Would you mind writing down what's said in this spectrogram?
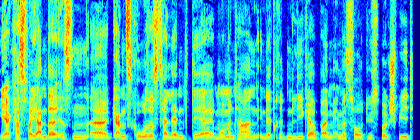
Ja, Kaspar Jander ist ein äh, ganz großes Talent, der momentan in der dritten Liga beim MSV Duisburg spielt.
